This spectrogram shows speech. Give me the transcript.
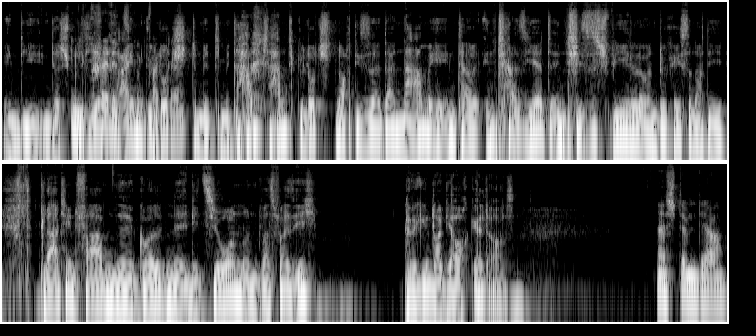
in die, in das Spiel in hier reingelutscht, ja. mit, mit Hand, Hand gelutscht noch dieser, dein Name hier inter, intersiert in dieses Spiel und du kriegst dann noch die platinfarbene, goldene Edition und was weiß ich. Da geben Leute ja auch Geld aus. Das stimmt, ja.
